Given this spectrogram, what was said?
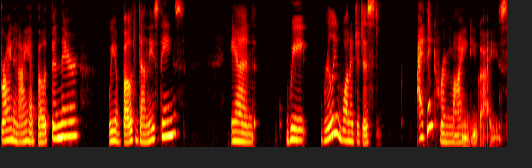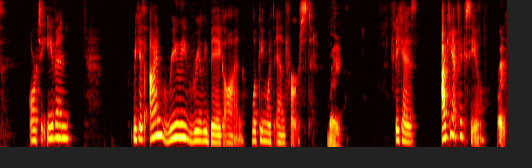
Brian and I have both been there. We have both done these things. And we really wanted to just, I think, remind you guys or to even, because I'm really, really big on looking within first. Right. because I can't fix you. Right.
